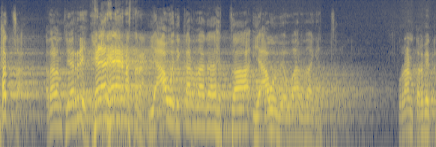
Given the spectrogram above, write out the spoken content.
ಹೆಚ್ಚ. ಅದಾಳಂತ ಹೇಳ್ರಿ. ಹೇಳಾರ ಹೇಳ್ಯಾರ ಮಾಸ್ತರ. ಯಾವ ಅಧಿಕಾರದಾಗ ಹೆತ್ತ ಯಾವ ವ್ಯವಹಾರದಾಗ ಹೆತ್ತ? ಪುರಾಣ ತರಬೇಕು.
